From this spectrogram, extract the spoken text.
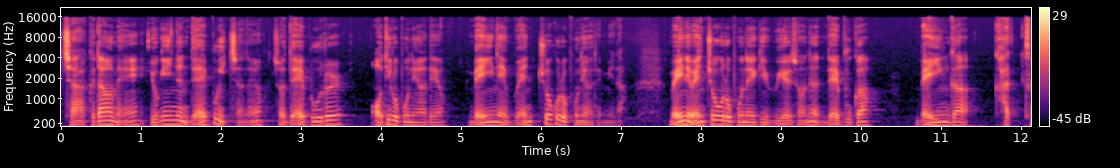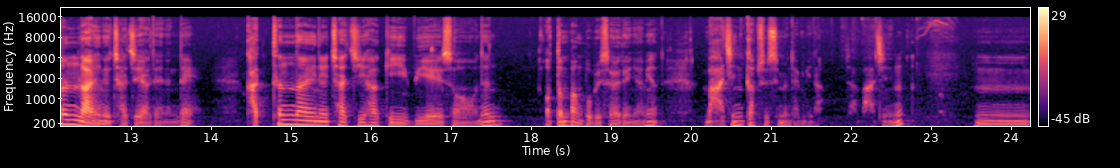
자, 그 다음에 여기 있는 내부 있잖아요. 저 내부를 어디로 보내야 돼요? 메인의 왼쪽으로 보내야 됩니다. 메인의 왼쪽으로 보내기 위해서는 내부가 메인과 같은 라인을 차지해야 되는데 같은 라인을 차지하기 위해서는 어떤 방법을 써야 되냐면 마진 값을 쓰면 됩니다. 자, 마진 음,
